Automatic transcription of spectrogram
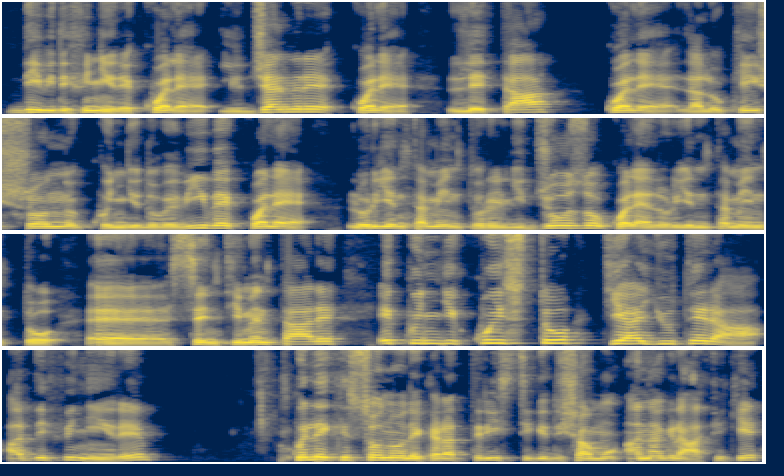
devi definire qual è il genere, qual è l'età, qual è la location, quindi dove vive, qual è l'orientamento religioso, qual è l'orientamento eh, sentimentale. E quindi questo ti aiuterà a definire quelle che sono le caratteristiche diciamo anagrafiche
